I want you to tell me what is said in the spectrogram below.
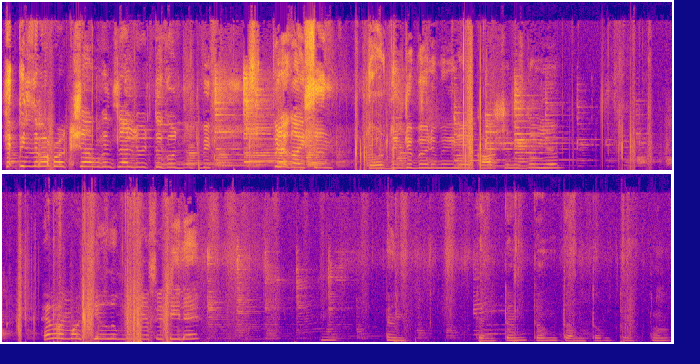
Hepinize merhaba arkadaşlar. Bugün sizlerle birlikte gördüğünüz gibi Guys'ın dördüncü bölümüyle karşınızdayım. Hemen başlayalım bu sesiyle. Dın dın dın dın dın dın dın dın.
